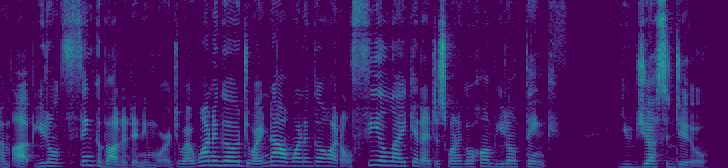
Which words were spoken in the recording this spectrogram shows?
I'm up. You don't think about it anymore. Do I want to go? Do I not want to go? I don't feel like it. I just want to go home. You don't think. You just do.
